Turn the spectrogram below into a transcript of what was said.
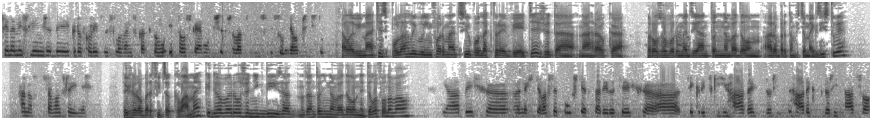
si nemyslím, že by kdokoliv ze Slovenska k tomu italskému vyšetřovacímu spisu měl přístup. Ale vy máte spolahlivú informáciu, podľa ktorej viete, že tá nahrávka rozhovoru medzi Antonínom Vadalom a Robertom Ficom existuje? Áno, samozrejme. Takže Robert Fico klame, keď hovoril, že nikdy za, s Antonínom Vadalom netelefonoval? Já bych uh, nechtěla se pouštět tady do těch uh, cyklických hádek, kdo, ří, hádek, kdo říká co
